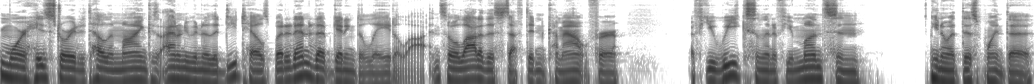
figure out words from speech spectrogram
more his story to tell than mine because i don't even know the details but it ended up getting delayed a lot. And so a lot of this stuff didn't come out for a few weeks and then a few months. And you know at this point the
